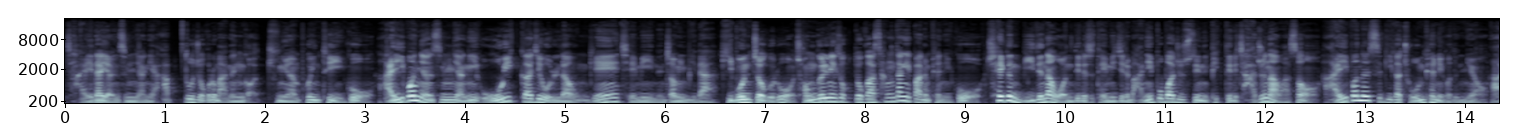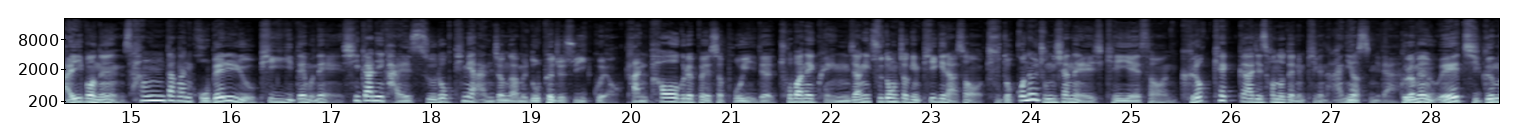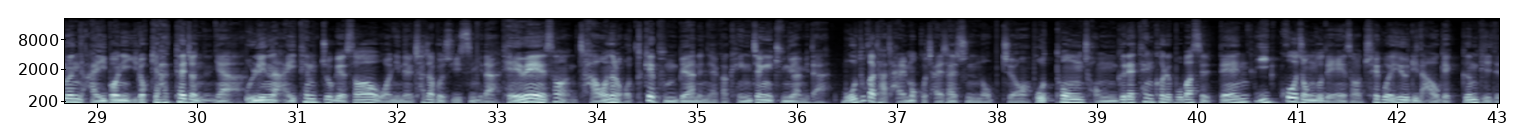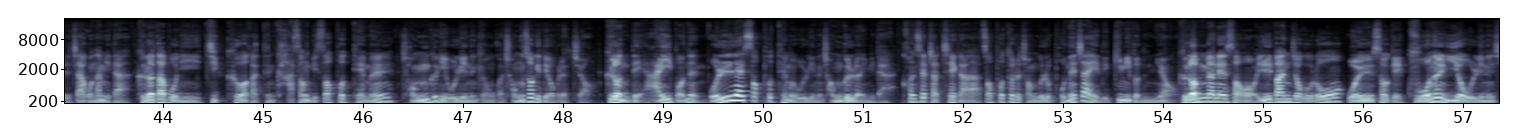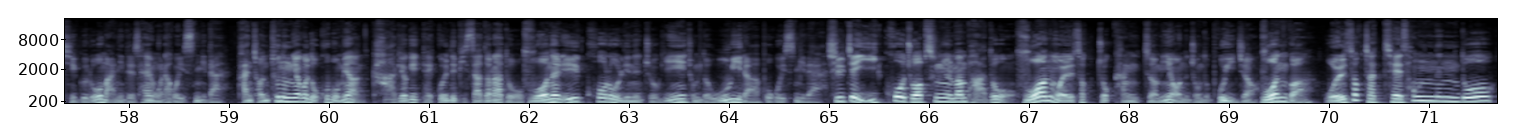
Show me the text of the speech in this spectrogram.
자이라 연습량이 압도적으로 많은 것 중요한 포인트이고 아이번 연습량이 5위까지 올라온 게 재미있는 점입니다. 기본적으로 정글링 속도가 상당히 빠른 편이고 최근 미드나 원딜에서 데미지를 많이 뽑아줄 수 있는 픽들이 자주 나와서 아이번 아 이번을 쓰기가 좋은 편이거든요. 아이번은 상당한 고밸류 픽이기 때문에 시간이 갈수록 팀의 안정감을 높여줄 수 있고요. 단 파워그래프에서 보이듯 초반에 굉장히 수동적인 픽이라서 주도권을 중시하는 LCK에선 그렇게까지 선호되는 픽은 아니었습니다. 그러면 왜 지금은 아이번이 이렇게 핫해졌느냐? 올리는 아이템 쪽에서 원인을 찾아볼 수 있습니다. 대회에선 자원을 어떻게 분배하느냐가 굉장히 중요합니다. 모두가 다 잘 먹고 잘 살 수는 없죠. 보통 정글의 탱커를 뽑았을 땐 2코 정도 내에서 최고의 효율이 나오게끔 빌드를 짜곤 합니다. 그러다 보니 지크와 같은 가성비 서포템을 정글이 올리는 경우가 정석이 되어버렸죠. 그런데 아이번은 원래 서포템을 올리는 정글러입니다. 컨셉 자체가 서포터를 정글로 보내자의 느낌이거든요. 그런 면에서 일반적으로 월석에 구원을 이어 올리는 식으로 많이들 사용을 하고 있습니다. 단 전투 능력을 놓고 보면 가격이 100골드 비싸더라도 구원을 1코로 올리는 쪽이 좀 더 우위라 보고 있습니다. 실제 2코 조합 승률만 봐도 구원 월석 쪽 강점이 어느 정도 보이죠. 구원과 월석 자체 성능도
